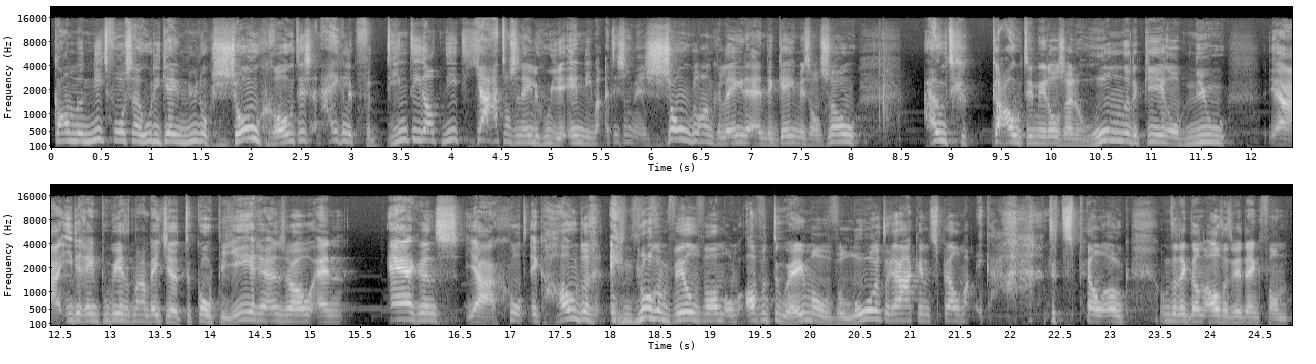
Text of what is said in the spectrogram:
kan me niet voorstellen hoe die game nu nog zo groot is. En eigenlijk verdient hij dat niet. Ja, het was een hele goede indie, maar het is alweer zo lang geleden. En de game is al zo uitgekoud inmiddels. En honderden keren opnieuw. Ja, iedereen probeert het maar een beetje te kopiëren en zo. En ergens, ja, god, ik hou er enorm veel van om af en toe helemaal verloren te raken in het spel. Maar ik haat het spel ook, omdat ik dan altijd weer denk van...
